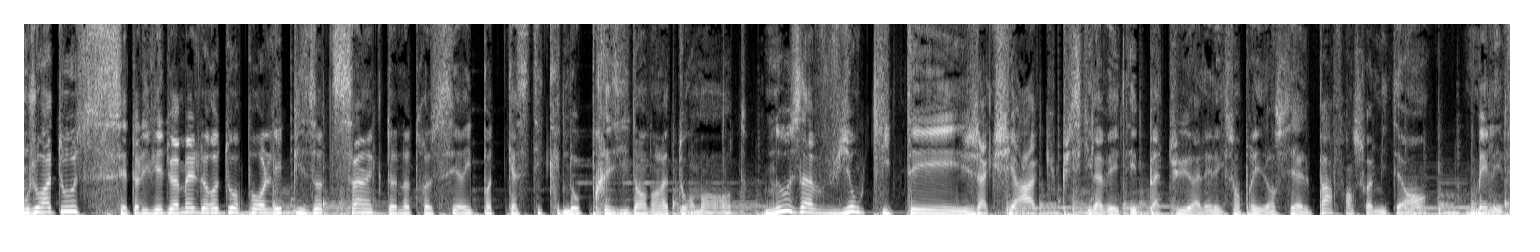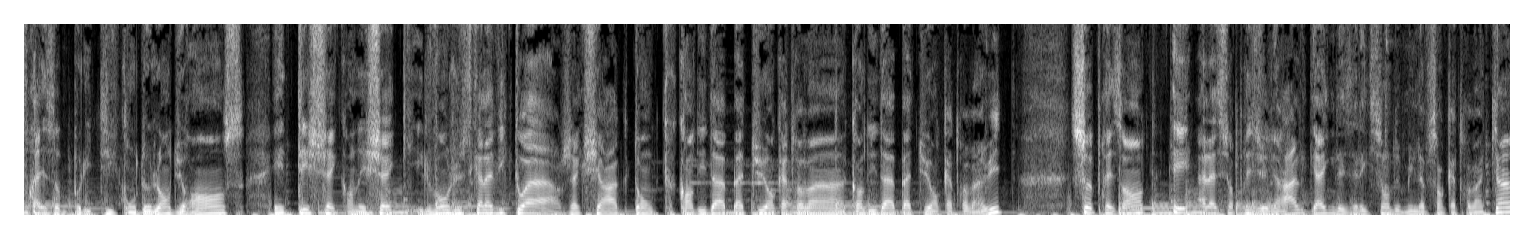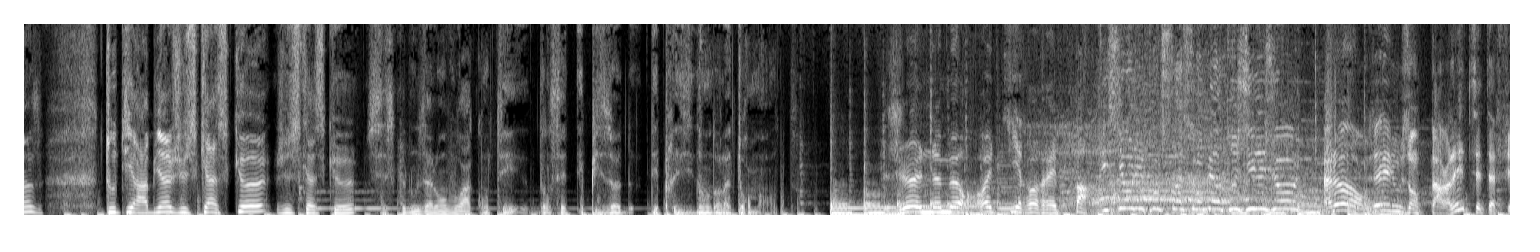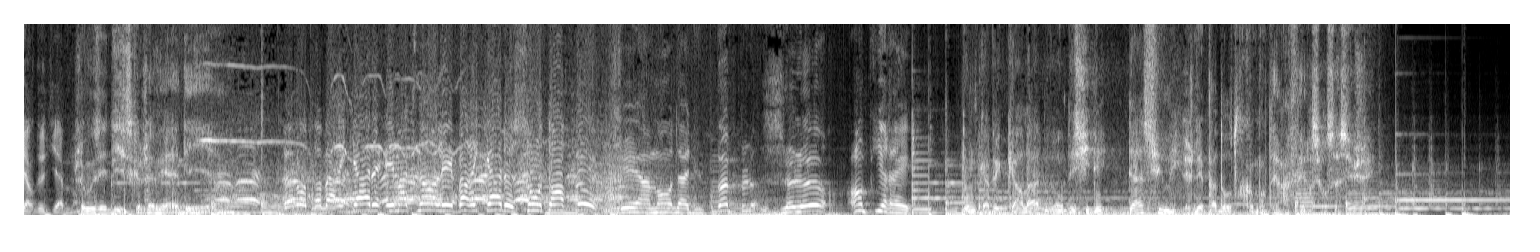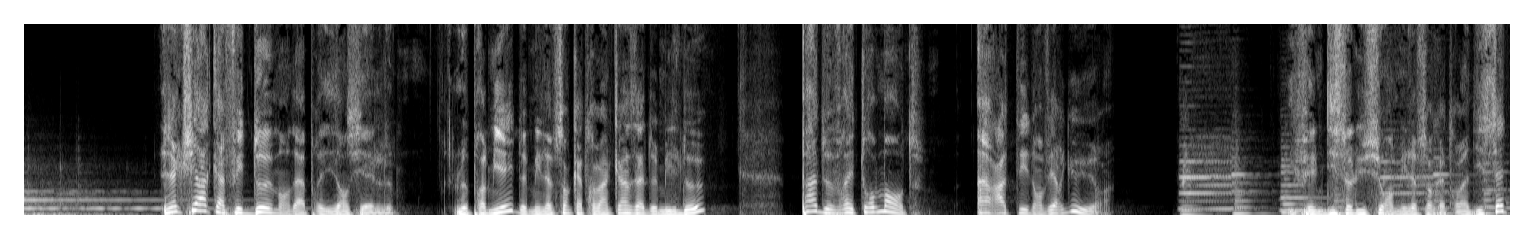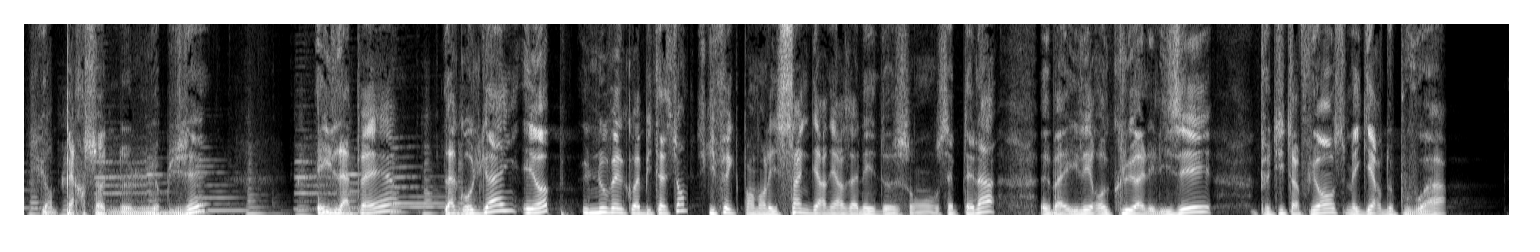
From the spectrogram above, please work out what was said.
Bonjour à tous, c'est Olivier Duhamel de retour pour l'épisode 5 de notre série podcastique Nos présidents dans la tourmente. Nous avions quitté Jacques Chirac puisqu'il avait été battu à l'élection présidentielle par François Mitterrand, mais les vrais hommes politiques ont de l'endurance et d'échec en échec, ils vont jusqu'à la victoire. Jacques Chirac, donc candidat battu en 81, candidat battu en 88, se présente et à la surprise générale gagne les élections de 1995 tout ira bien jusqu'à ce que, jusqu'à ce que, c'est ce que nous allons vous raconter dans cet épisode des présidents dans la tourmente. Je ne me retirerai pas. Ici, on est pour se rassembler entre gilets jaunes. Alors, vous allez nous en parler de cette affaire de diamant Je vous ai dit ce que j'avais à dire. De l'autre barricade, et maintenant les barricades sont en feu. J'ai un mandat du peuple, je le remplirai. Donc avec Carla, nous avons décidé d'assumer. Je n'ai pas d'autres commentaires à faire sur ce sujet. Jacques Chirac a fait deux mandats présidentiels. Le premier, de 1995 à 2002, pas de vraie tourmente, un raté d'envergure. Il fait une dissolution en 1997, personne ne lui obligeait, et il la perd, la gauche gagne, et hop, une nouvelle cohabitation, ce qui fait que pendant les cinq dernières années de son septennat, eh ben, il est reclus à l'Élysée, petite influence, mais guerre de pouvoir.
